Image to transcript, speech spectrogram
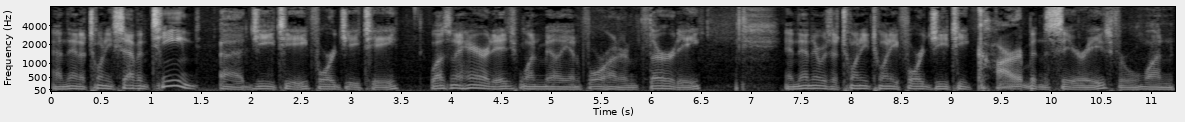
and then a 2017 uh, GT Ford GT wasn't a Heritage one million four hundred thirty, and then there was a 2024 GT Carbon Series for one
